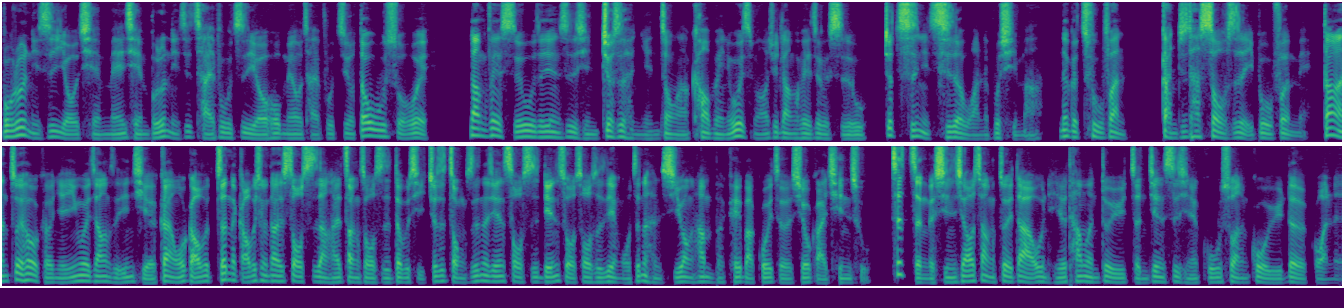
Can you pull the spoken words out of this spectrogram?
不论你是有钱没钱，不论你是财富自由或没有财富自由，都无所谓。浪费食物这件事情就是很严重啊！靠北，你为什么要去浪费这个食物？就吃你吃得完了不行吗？那个醋饭。感觉是他寿司的一部分没，当然最后可能也因为这样子引起了干，我搞不真的搞不清楚到底寿司啊还是藏寿司，对不起，就是总之那间寿司连锁寿司店，我真的很希望他们可以把规则修改清楚。这整个行销上最大的问题就是他们对于整件事情的估算过于乐观了，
